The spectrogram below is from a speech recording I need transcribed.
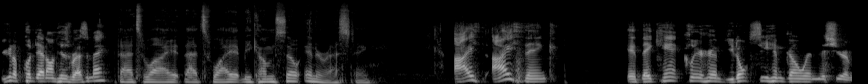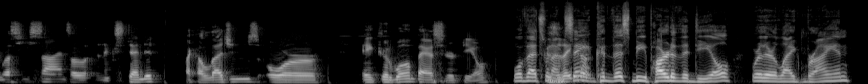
you're going to put that on his resume. That's why. That's why it becomes so interesting. I I think if they can't clear him, you don't see him go in this year unless he signs a, an extended, like a Legends or a Goodwill ambassador deal. Well, that's what I'm saying. Could this be part of the deal where they're like, Bryan,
